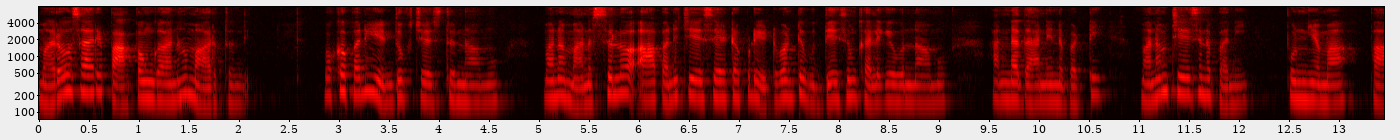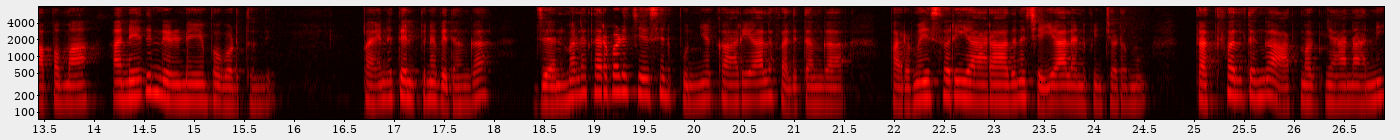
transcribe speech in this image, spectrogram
మరోసారి పాపంగాను మారుతుంది. ఒక పని ఎందుకు చేస్తున్నాము? మన మనస్సులో ఆ పని చేసేటప్పుడు ఎటువంటి ఉద్దేశం కలిగి ఉన్నాము అన్న దానిని బట్టి మనం చేసిన పని పుణ్యమా పాపమా అనేది నిర్ణయింపబడుతుంది. పైన తెలిపిన విధంగా జన్మల తరబడి చేసిన పుణ్యకార్యాల ఫలితంగా పరమేశ్వరి ఆరాధన చేయాలనిపించడము తత్ఫలితంగా ఆత్మజ్ఞానాన్ని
